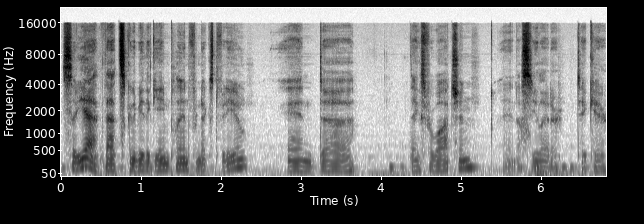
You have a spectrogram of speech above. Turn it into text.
So yeah, that's going to be the game plan for next video. And uh, thanks for watching, and I'll see you later. Take care.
